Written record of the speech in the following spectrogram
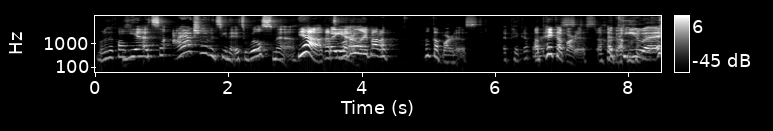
what is it called? Yeah, it's I actually haven't seen it. It's Will Smith. Yeah, that's But yeah. literally about a hookup artist, A pickup artist. a pickup artist, a A hookup. PUA.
